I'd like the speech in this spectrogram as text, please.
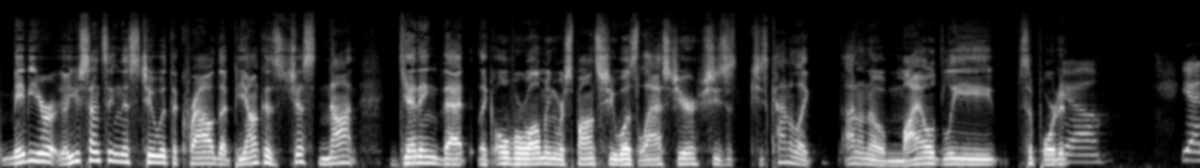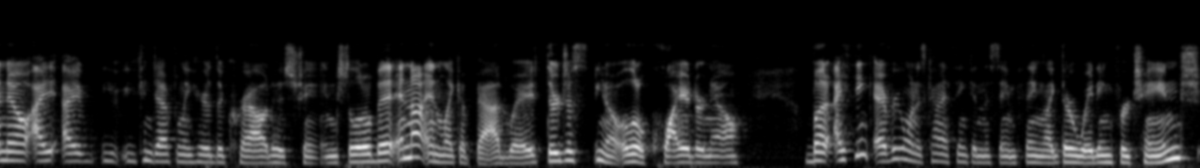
maybe you're are you sensing this too with the crowd that Bianca's just not getting that like overwhelming response she was last year. She's just she's kind of like I don't know mildly supported. Yeah. Yeah, no, I, I, you, you can definitely hear the crowd has changed a little bit, and not in like a bad way. They're just, you know, a little quieter now. But I think everyone is kind of thinking the same thing. Like they're waiting for change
